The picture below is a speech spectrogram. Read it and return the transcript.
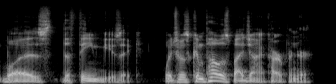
was the theme music, which was composed by John Carpenter.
